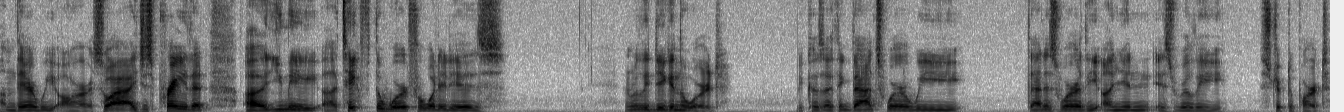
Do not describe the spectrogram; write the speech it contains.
um, there we are. So I, I just pray that uh, you may uh, take the Word for what it is and really dig in the Word, because I think that's where we, that is where the onion is really stripped apart.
